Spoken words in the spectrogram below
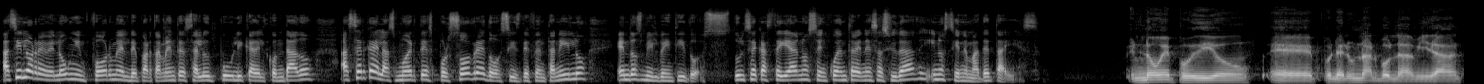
Así lo reveló un informe del Departamento de Salud Pública del condado acerca de las muertes por sobredosis de fentanilo en 2022. Dulce Castellano se encuentra en esa ciudad y nos tiene más detalles. No he podido eh, poner un árbol de Navidad.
